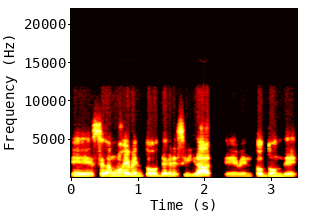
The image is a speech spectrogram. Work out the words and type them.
eh, se dan unos eventos de agresividad, eventos donde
